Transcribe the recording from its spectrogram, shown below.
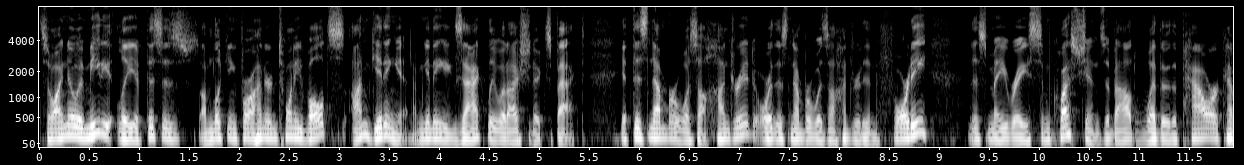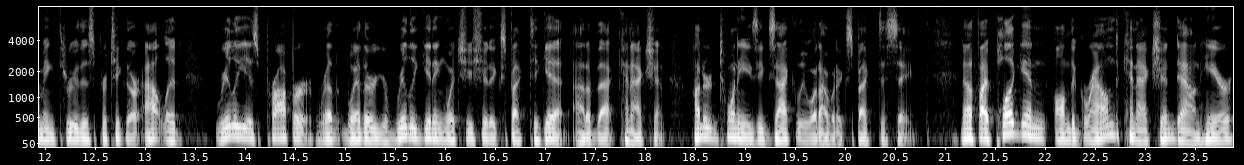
So I know immediately if this is, I'm looking for 120 volts, I'm getting it. I'm getting exactly what I should expect. If this number was 100 or this number was 140, this may raise some questions about whether the power coming through this particular outlet really is proper, whether you're really getting what you should expect to get out of that connection. 120 is exactly what I would expect to see. Now, if I plug in on the ground connection down here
